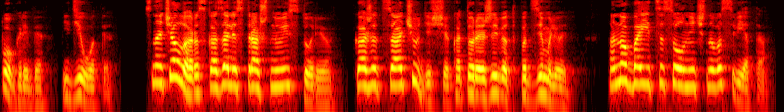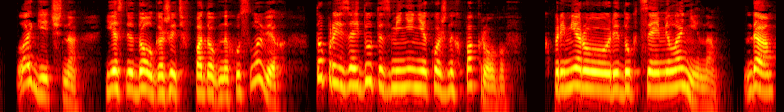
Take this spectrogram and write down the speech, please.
погребе. Идиоты. Сначала рассказали страшную историю. Кажется, о чудище, которое живет под землей. Оно боится солнечного света. Логично. Если долго жить в подобных условиях, то произойдут изменения кожных покровов. К примеру, редукция меланина. Да,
